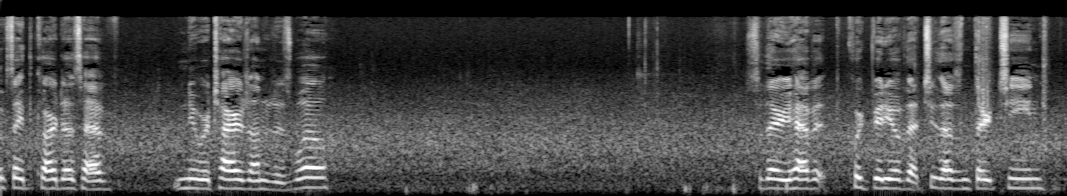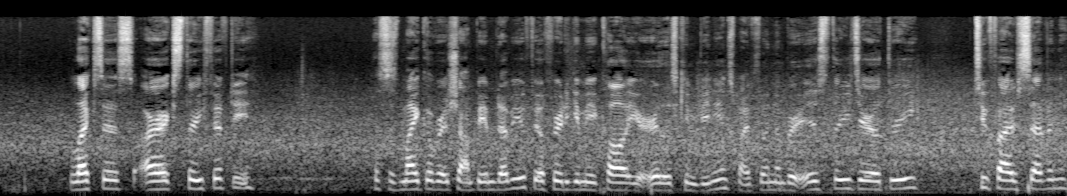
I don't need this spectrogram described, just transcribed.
Looks like the car does have newer tires on it as well. So there you have it. Quick video of that 2013 Lexus RX 350. This is Mike over at Schomp BMW. Feel free to give me a call at your earliest convenience. My phone number is 303 257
